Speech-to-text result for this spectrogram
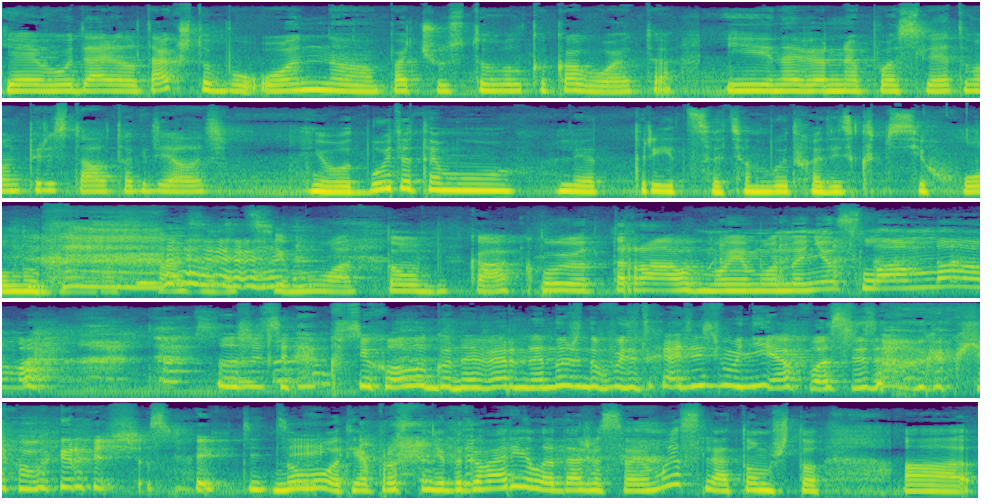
я его ударила так, чтобы он э, почувствовал, каково это. И, наверное, после этого он перестал так делать. И вот будет ему лет 30, он будет ходить к психологу, рассказывать ему о том, какую травму ему нанесла мама. Слушайте, к психологу, наверное, нужно будет ходить мне после того, как я выращу своих детей. Ну вот, я просто не договорила даже свои мысли о том, что а,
